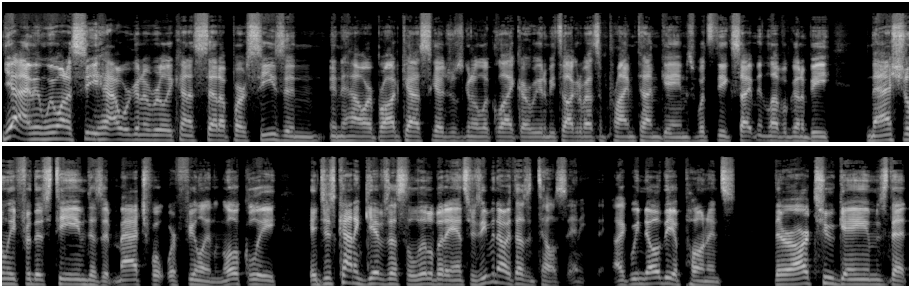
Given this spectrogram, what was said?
Yeah, I mean, we want to see how we're going to really kind of set up our season and how our broadcast schedule is going to look like. Are we going to be talking about some primetime games? What's the excitement level going to be? Nationally for this team? Does it match what we're feeling locally? It just kind of gives us a little bit of answers, even though it doesn't tell us anything. Like we know the opponents. There are two games that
